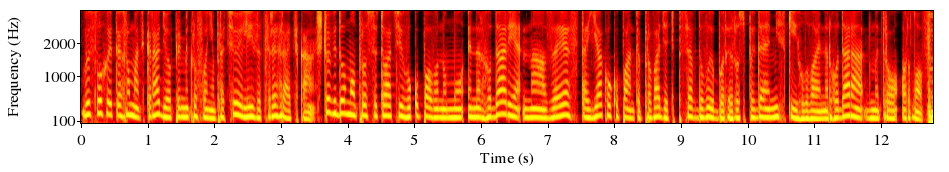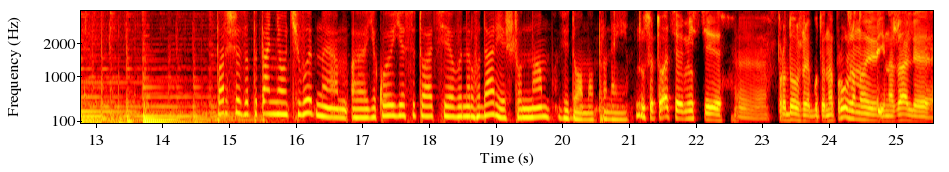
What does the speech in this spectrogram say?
Ви слухаєте громадське радіо. При мікрофоні працює Ліза Цереграцька. Що відомо про ситуацію в окупованому Енергодарі на ЗАЕС та як окупанти проводять псевдовибори, розповідає міський голова Енергодара Дмитро Орлов. Перше запитання очевидне, е, якою є ситуація в Енергодарі, що нам відомо про неї? Ну, ситуація в місті е, продовжує бути напруженою, і на жаль,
